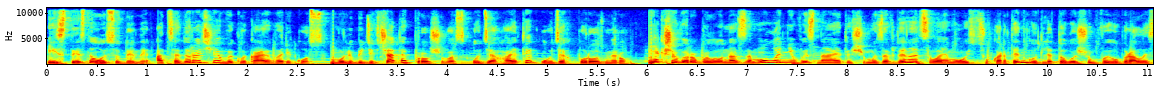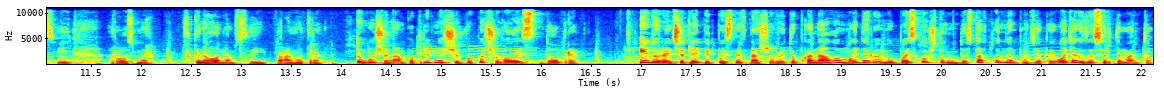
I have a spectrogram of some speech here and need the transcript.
і стиснули судини. А це, до речі, викликає варікоз. Тому, любі дівчата, прошу вас, одягайте одяг по розміру. Якщо ви робили у нас замовлення, ви знаєте, що ми завжди надсилаємо ось цю картинку для того, щоб ви обрали свій розмір, скинули нам свої параметри. Тому що нам потрібно, щоб ви почувались добре. До речі, для підписниць нашого youtube каналу ми даруємо безкоштовну доставку на будь-який одяг з асортименту.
